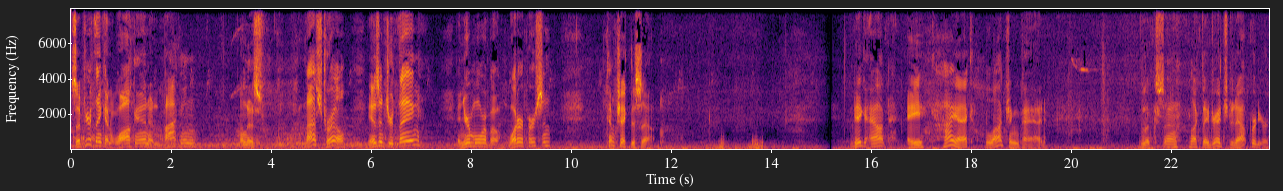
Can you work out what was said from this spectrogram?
So if you're thinking walking and biking on this nice trail isn't your thing and you're more of a water person, come check this out. Dig out a kayak launching pad. Looks uh, like they dredged it out pretty, or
